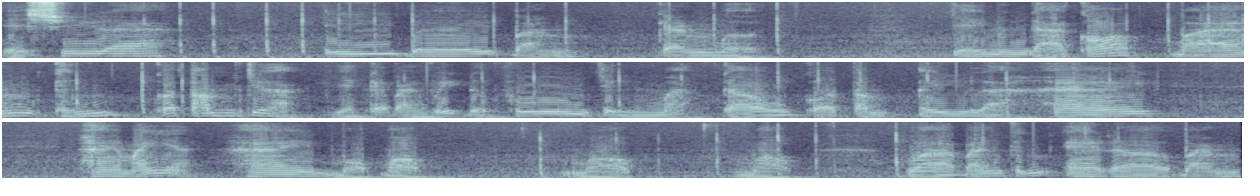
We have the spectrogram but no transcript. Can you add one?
vậy suy ra ib bằng càng 10 vậy mình đã có bán kính, có tâm chưa hả? Vậy các bạn viết được phương chừng mặt cầu có tâm y là hai hai mấy à? Hai, một một một một. Và bán kính r bằng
